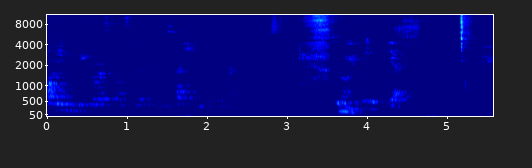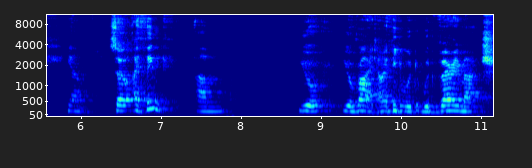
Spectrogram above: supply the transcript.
on individual responsibility, especially in the criminal context. So do you think, yes? Yeah. So I think um, you're you're right. I think it would would very much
